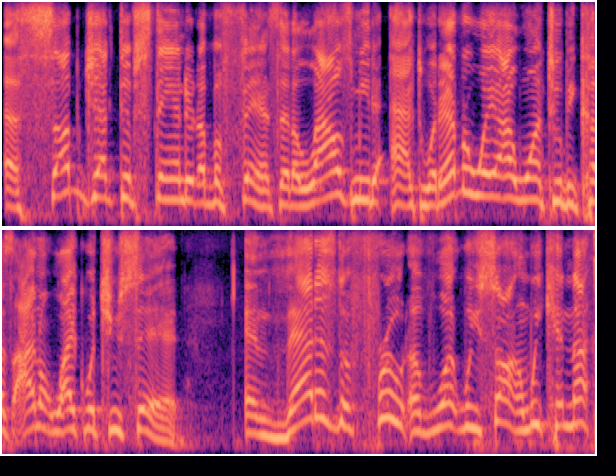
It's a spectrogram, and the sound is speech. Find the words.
a subjective standard of offense that allows me to act whatever way I want to because I don't like what you said. And that is the fruit of what we saw. And we cannot.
